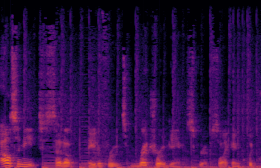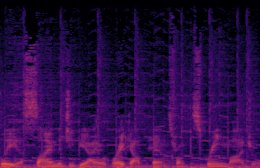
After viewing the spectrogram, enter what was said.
I also need to set up Adafruit's retro game script so I can quickly assign the GPIO breakout pins from the screen module.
